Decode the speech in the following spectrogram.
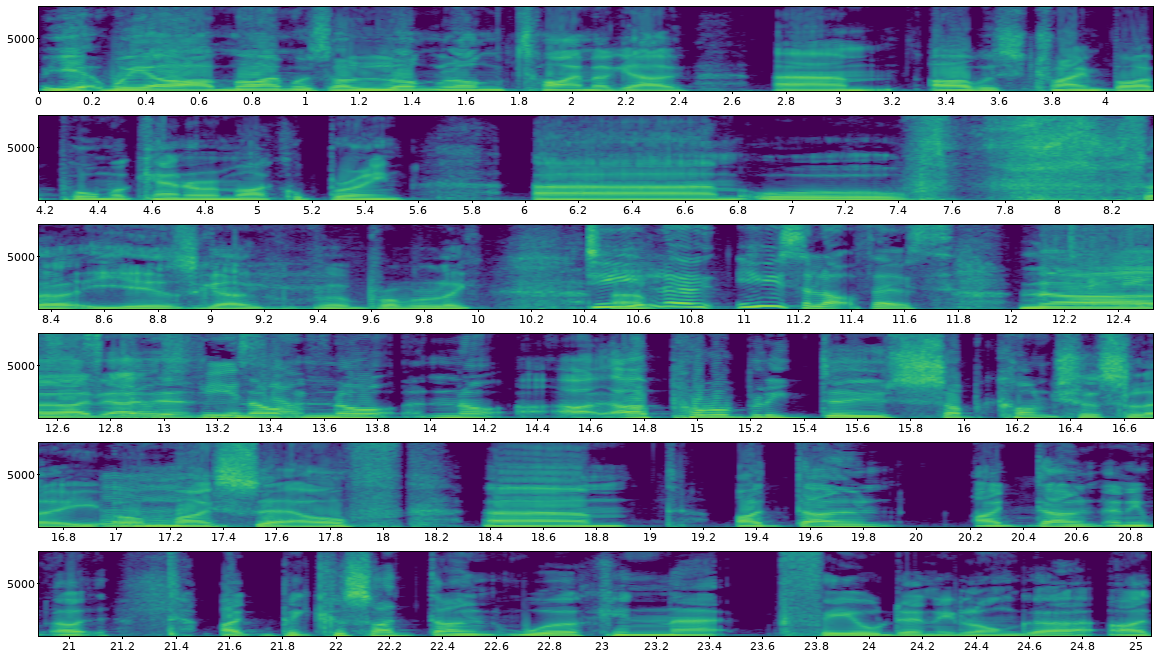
we? Yeah, we are. Mine was a long, long time ago. Um, I was trained by Paul McKenna and Michael Breen. Um, oh, 30 years ago, probably. Do you lo- use a lot of those No, and skills not, not, not. I, I probably do subconsciously on Mm. myself. Um, I don't. I don't any. I, I, because I don't work in that field any longer. I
